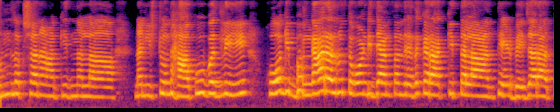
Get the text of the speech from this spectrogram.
ಒಂದು ಲಕ್ಷನ ಹಾಕಿದ್ನಲ್ಲ. ನಾನು ಇಷ್ಟೊಂದು ಹಾಕು ಬದ್ಲಿ ಹೋಗಿ ಬಂಗಾರ ಆದರೂ ತಗೊಂಡಿದ್ದೆ ಅಂತಂದ್ರೆ ಎದಕ್ಕಾರ ಹಾಕಿತ್ತಲ್ಲ ಅಂತೇಳಿ ಬೇಜಾರಾತ.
